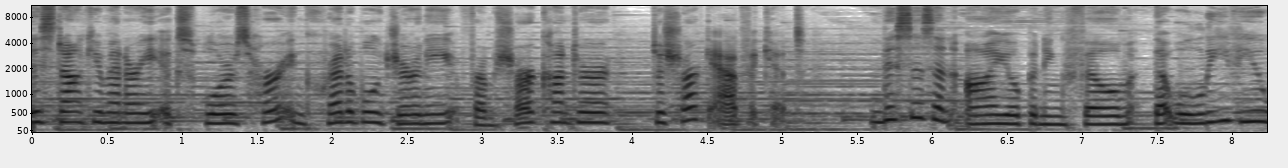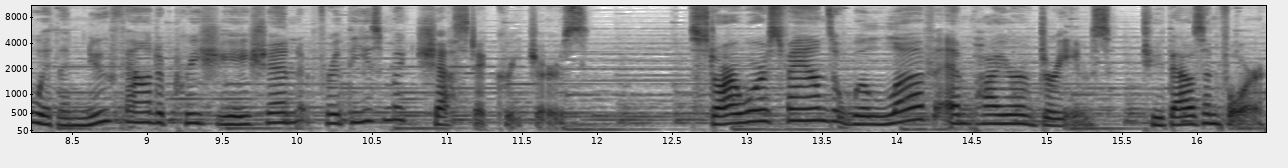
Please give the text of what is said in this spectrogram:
This documentary explores her incredible journey from shark hunter to shark advocate. This is an eye opening film that will leave you with a newfound appreciation for these majestic creatures. Star Wars fans will love Empire of Dreams 2004,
